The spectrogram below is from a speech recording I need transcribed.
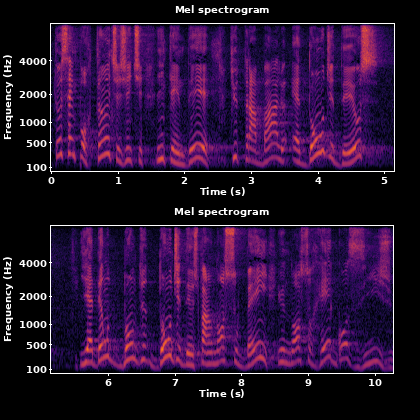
Então, isso é importante a gente entender que o trabalho é dom de Deus e é dom de Deus para o nosso bem e o nosso regozijo.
